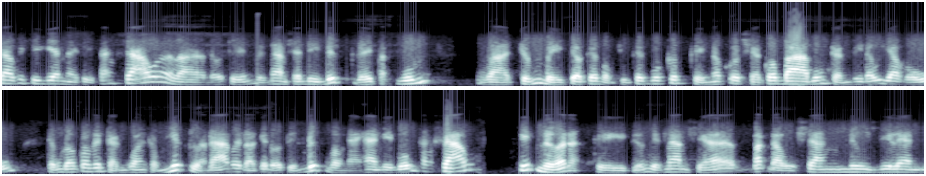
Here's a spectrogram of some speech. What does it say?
Sau cái SEA Games này thì tháng 6 là đội tuyển Việt Nam sẽ đi Đức để tập huấn và chuẩn bị cho cái vòng chung kết World Cup thì nó có, sẽ có ba, bốn trận thi đấu giao hữu. Trong đó có cái trận quan trọng nhất là đá với lại cái đội tuyển Đức vào ngày 24 tháng 6 tiếp nữa đó, thì tuyển Việt Nam sẽ bắt đầu sang New Zealand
